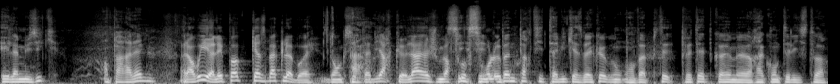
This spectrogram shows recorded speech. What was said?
Et la musique en parallèle? Alors oui, à l'époque, Casbah Club, ouais. Donc, Ah. c'est-à-dire que là, je me retrouve pour une le bonne partie de ta vie Casbah Club. On va peut-être quand même euh, raconter l'histoire.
